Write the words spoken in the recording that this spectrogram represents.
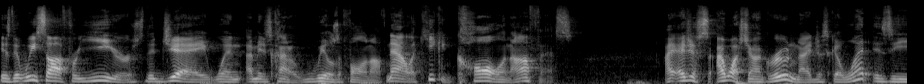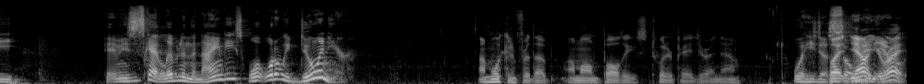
is that we saw for years that Jay, when I mean, it's kind of wheels are falling off now. Like he can call an offense. I, I just I watch Jon Gruden. I just go, what is he? I mean, is this guy living in the '90s? What what are we doing here? I'm looking for the. I'm on Baldy's Twitter page right now. Well, he does. But so yeah, you're right.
